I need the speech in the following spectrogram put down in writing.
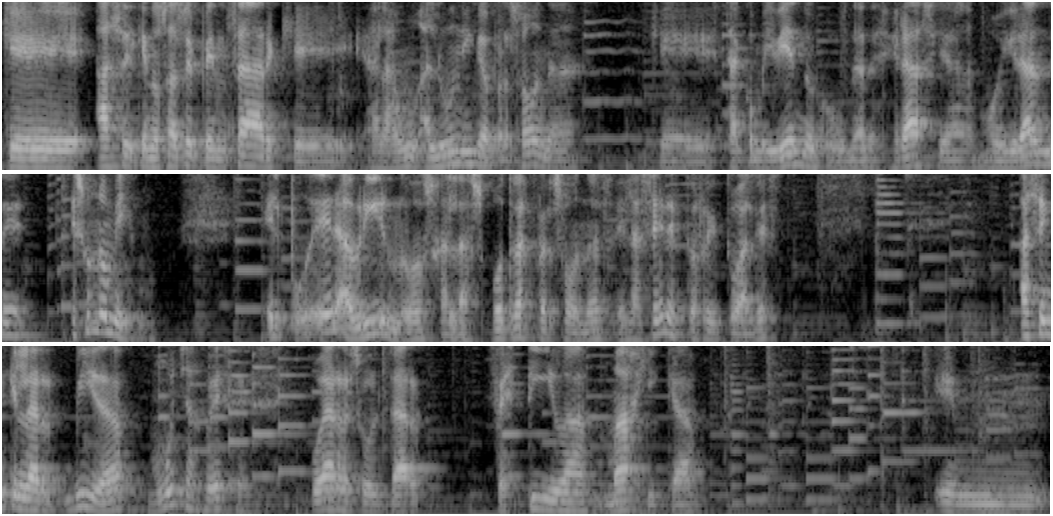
que, hace, que nos hace pensar que a la, única persona que está conviviendo con una desgracia muy grande es uno mismo. El poder abrirnos a las otras personas, el hacer estos rituales, hacen que la vida muchas veces pueda resultar festiva, mágica, em,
